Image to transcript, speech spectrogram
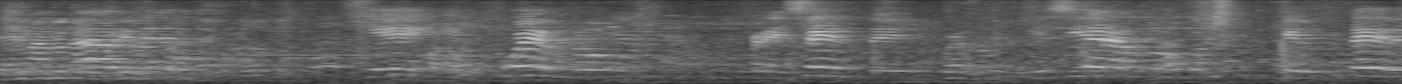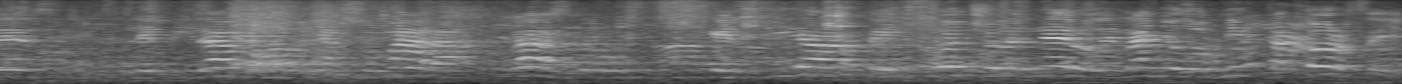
demandar que el pueblo presente quisiéramos que ustedes le pidamos a doña Xiomara Castro que el día 28 de enero del año 2014,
